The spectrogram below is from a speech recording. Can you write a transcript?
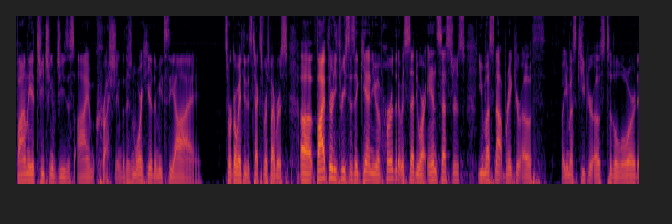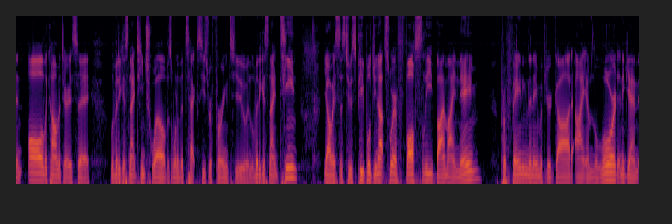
Finally, a teaching of Jesus I am crushing. But there's more here than meets the eye. Let's work our way through this text verse by verse. Uh, 533 says, Again, you have heard that it was said to our ancestors, You must not break your oath, but you must keep your oaths to the Lord. And all the commentaries say Leviticus 19:12 is one of the texts he's referring to. In Leviticus 19, Yahweh says to his people, Do not swear falsely by my name profaning the name of your God. I am the Lord. And again,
